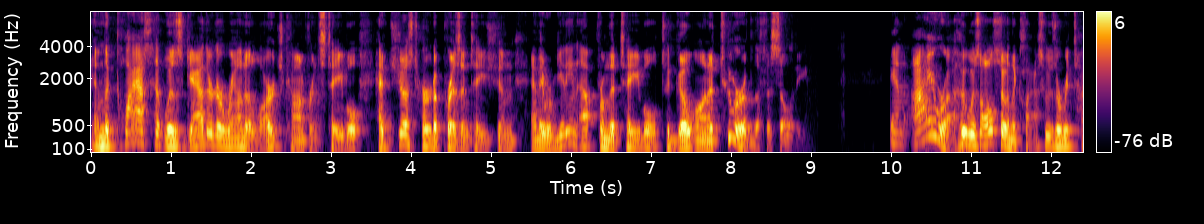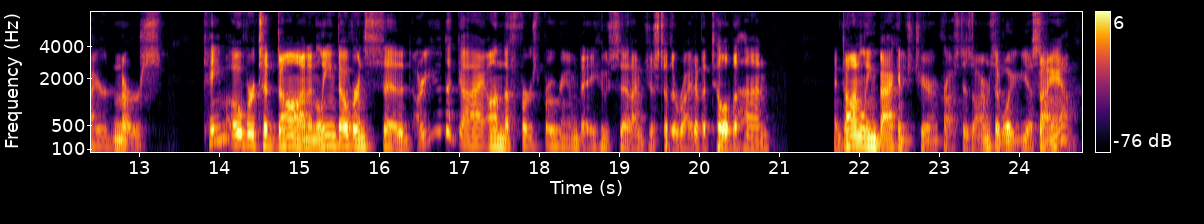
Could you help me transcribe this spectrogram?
And the class that was gathered around a large conference table, had just heard a presentation, and they were getting up from the table to go on a tour of the facility. And Ira, who was also in the class, who was a retired nurse, came over to Don and leaned over and said, Are you the guy on the first program day who said, I'm just to the right of Attila the Hun? And Don leaned back in his chair and crossed his arms and said, Well, yes, I am.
